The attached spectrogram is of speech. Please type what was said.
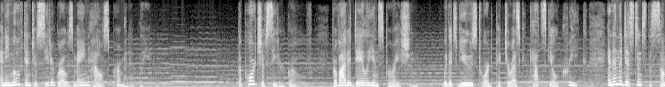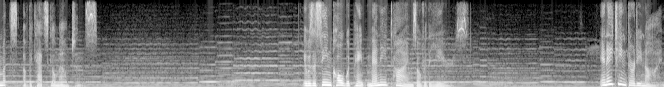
and he moved into Cedar Grove's main house permanently. The porch of Cedar Grove provided daily inspiration, with its views toward picturesque Catskill Creek and in the distance the summits of the Catskill Mountains. It was a scene Cole would paint many times over the years. In 1839,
